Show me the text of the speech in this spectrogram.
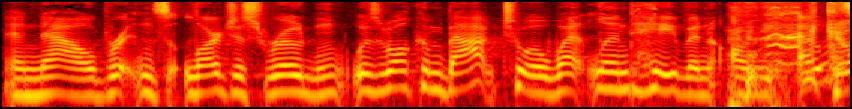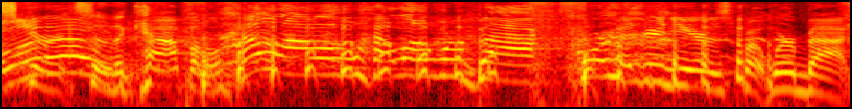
And now Britain's largest rodent was welcomed back to a wetland haven on the outskirts of the capital. Hello, hello, we're back. 400 years, but we're back.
